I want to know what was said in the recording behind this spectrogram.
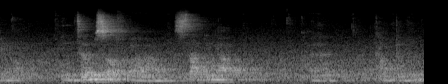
you know in terms of um, starting up a company.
